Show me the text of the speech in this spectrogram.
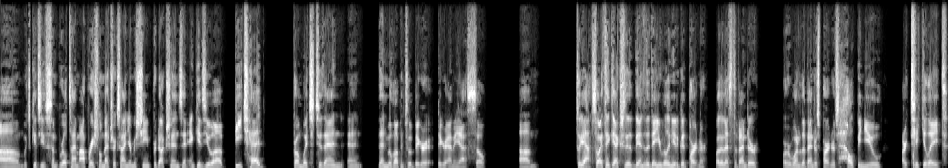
um, which gives you some real time operational metrics on your machine productions and, and gives you a beachhead from which to then and then move up into a bigger bigger MES. So, um, so yeah. So I think actually at the end of the day, you really need a good partner, whether that's the vendor or one of the vendor's partners helping you articulate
